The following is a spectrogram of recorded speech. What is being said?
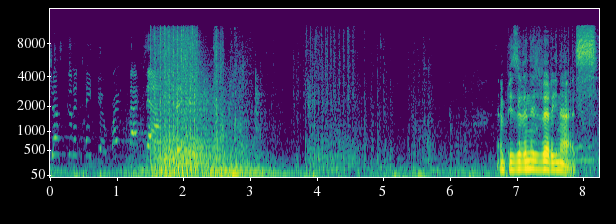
Just gonna take you right back down. MP7 is very nice.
